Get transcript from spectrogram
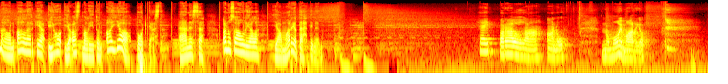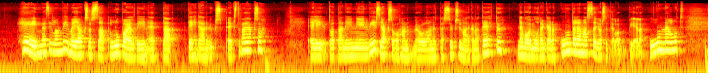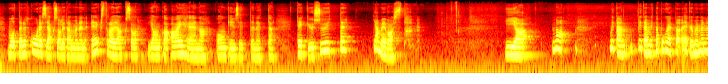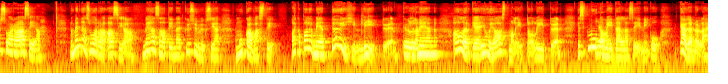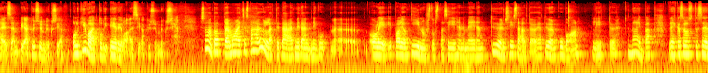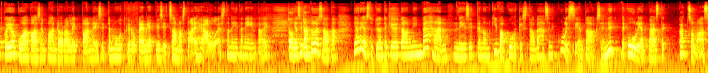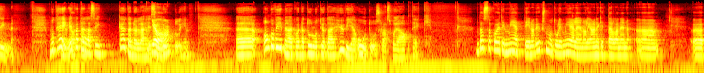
Tämä on Allergia, Iho ja Astmaliiton Ajaa podcast. Äänessä Anu Sauliala ja Marjo Tähtinen. Hei parallaa, Anu. No moi Marjo. Hei, me silloin viime jaksossa lupailtiin, että tehdään yksi ekstra jakso. Eli tota, niin, niin, viisi jaksoahan me ollaan nyt tässä syksyn aikana tehty. Ne voi muuten käydä kuuntelemassa, jos et ole vielä kuunnellut. Mutta nyt kuudes jakso oli tämmöinen ekstra jakso, jonka aiheena onkin sitten, että te kysyitte ja me vastaamme. Ja no, mitä pitemmittä puhetta, eikö me mennä suoraan asiaan? No mennään suoraan asiaan. Mehän saatiin näitä kysymyksiä mukavasti aika paljon meidän töihin liittyen. Kyllä. Meidän allergia-, iho- ja astmaliittoon liittyen. Ja sitten muutamia Joo. tällaisia niin kuin, käytännönläheisempiä kysymyksiä. Oli kiva, että tuli erilaisia kysymyksiä. Se on totta, ja mua itse asiassa vähän yllätti tämä, että miten niin kuin, oli paljon kiinnostusta siihen meidän työn sisältöön ja työn kuvaan liittyen. Näinpä. Ehkä se on sitten se, että kun joku avaa sen Pandoran lippaan, niin sitten muutkin rupeaa miettimään siitä samasta aihealueesta niitä niin. Tai... Totta. Ja sitten toisaalta järjestötyöntekijöitä on niin vähän, niin sitten on kiva kurkistaa vähän sinne kulissien taakse. Nyt te kuulijat pääsette katsomaan sinne. Mutta hei, eka tällaisiin käytännönläheisiin Joo. juttuihin. Onko viime aikoina tullut jotain hyviä uutuusrasvoja apteekkiin? Tuossa koitin miettiä, no yksi mulla tuli mieleen, oli ainakin tällainen ää,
